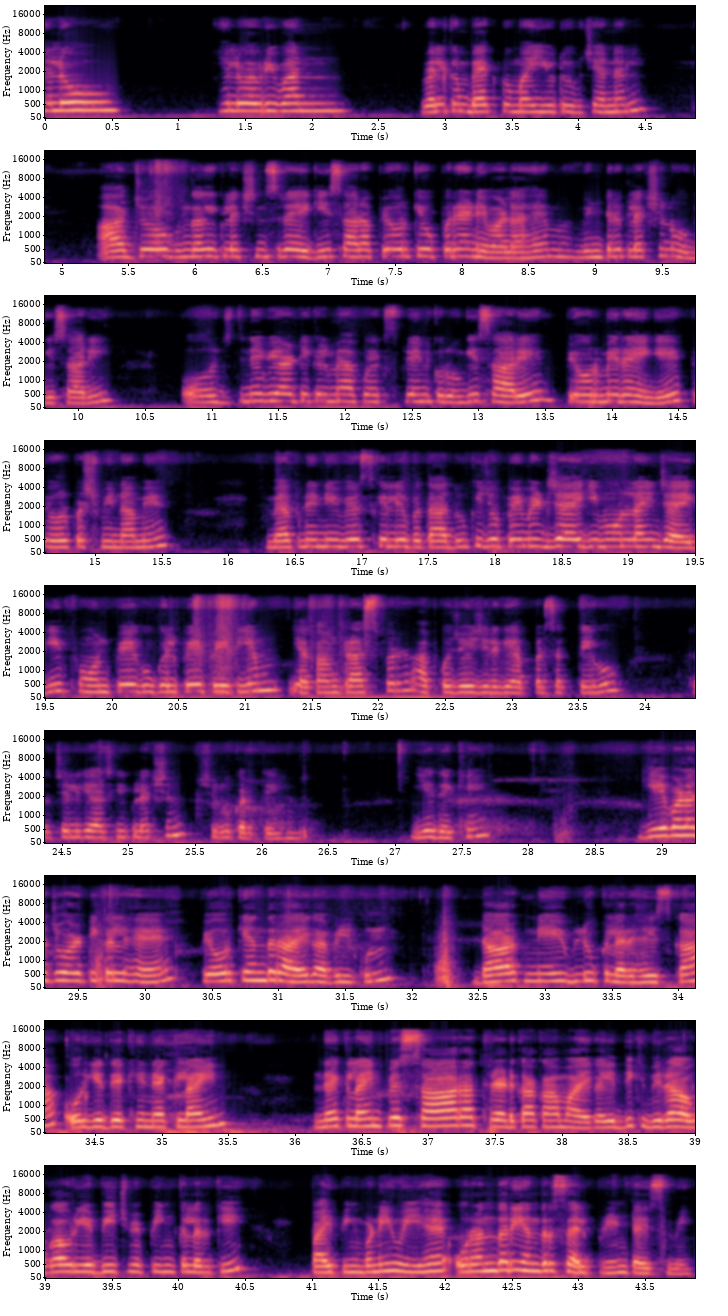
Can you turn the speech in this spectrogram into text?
Hello hello everyone welcome back to my YouTube channel आज जो गंगा की कलेक्शंस रहेगी, सारा प्योर के ऊपर रहने वाला है। विंटर कलेक्शन होगी सारी। और जितने भी आर्टिकल मैं आपको एक्सप्लेन करूँगी, सारे प्योर में रहेंगे, प्योर पश्मीना में। मैं अपने न्यूवर्स के लिए बता दूँ कि जो पेमेंट जाएगी, वो ऑनलाइन जाएगी। फ़ोन पे गूगल पे पेटीएम या अकाउंट ट्रांसफ़र आपको जो इजी लगे आप कर सकते हो। तो चलिए आज की कलेक्शन शुरू करते हैं। ये देखें। ये वाला जो आर्टिकल है प्योर के अंदर आएगा बिल्कुल। डार्क नेवी ब्लू कलर है इसका। और ये देखें नेक लाइन नेक लाइन पे सारा थ्रेड का काम आएगा। ये दिख भी रहा होगा और ये बीच में पिंक कलर की पाइपिंग बनी हुई है और अंदर ही अंदर सेल प्रिंट है इसमें।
